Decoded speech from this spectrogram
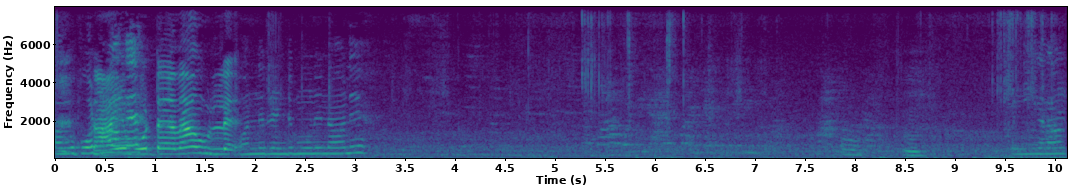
அவங்க போட்டாங்க. போட்டாதான் உள்ள. ஒன்று ரெண்டு மூணு நாலு ம். நீங்க தான்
